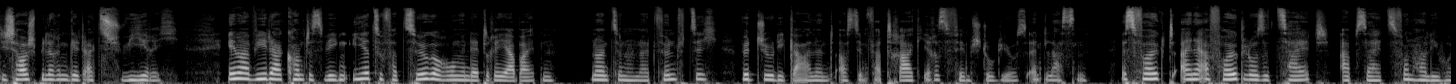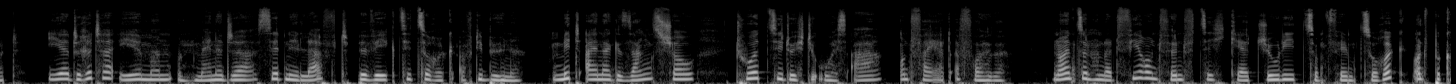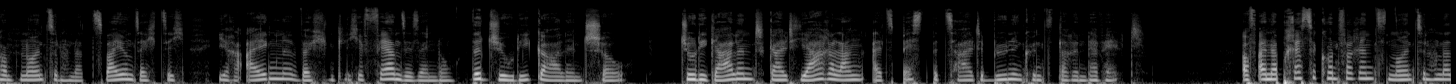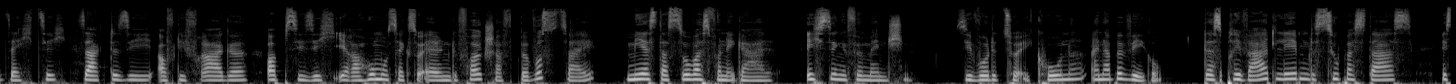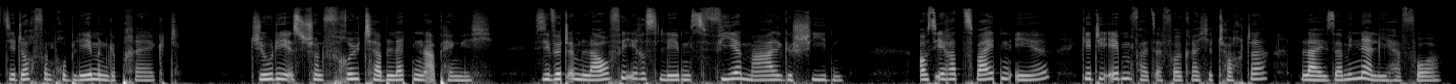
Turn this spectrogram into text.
Die Schauspielerin gilt als schwierig. Immer wieder kommt es wegen ihr zu Verzögerungen der Dreharbeiten. 1950 wird Judy Garland aus dem Vertrag ihres Filmstudios entlassen. Es folgt eine erfolglose Zeit abseits von Hollywood. Ihr dritter Ehemann und Manager Sidney Luft bewegt sie zurück auf die Bühne. Mit einer Gesangsshow tourt sie durch die USA und feiert Erfolge. 1954 kehrt Judy zum Film zurück und bekommt 1962 ihre eigene wöchentliche Fernsehsendung The Judy Garland Show. Judy Garland galt jahrelang als bestbezahlte Bühnenkünstlerin der Welt. Auf einer Pressekonferenz 1960 sagte sie auf die Frage, ob sie sich ihrer homosexuellen Gefolgschaft bewusst sei, mir ist das sowas von egal. Ich singe für Menschen. Sie wurde zur Ikone einer Bewegung. Das Privatleben des Superstars ist jedoch von Problemen geprägt. Judy ist schon früh tablettenabhängig. Sie wird im Laufe ihres Lebens viermal geschieden. Aus ihrer zweiten Ehe geht die ebenfalls erfolgreiche Tochter Liza Minnelli hervor.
